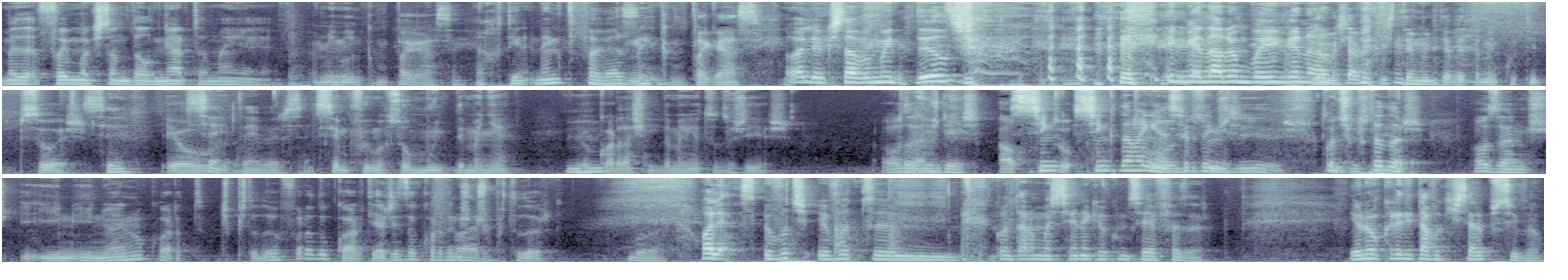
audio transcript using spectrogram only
Mas foi uma questão de alinhar também a, a mim nem que me pagassem. A rotina. Nem que te pagassem. Nem que me pagassem. Olha, eu gostava muito deles. Enganaram-me bem enganado. Não, mas sabes que isto tem muito a ver também com o tipo de pessoas. Sim. Eu sim, tem a ver, sim. Sempre fui uma pessoa muito de manhã. Uhum. Eu acordo às 5 da manhã todos os dias. Aos todos anos. os dias. 5 da manhã, certinho. Todos os dias. Com despertador. Aos anos. E, e, não é no quarto. Despertador fora do quarto. E às vezes acordo antes do despertador. Boa. Olha, eu vou-te eu vou -te, hum, contar uma cena que eu comecei a fazer. Eu não acreditava que isto era possível.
